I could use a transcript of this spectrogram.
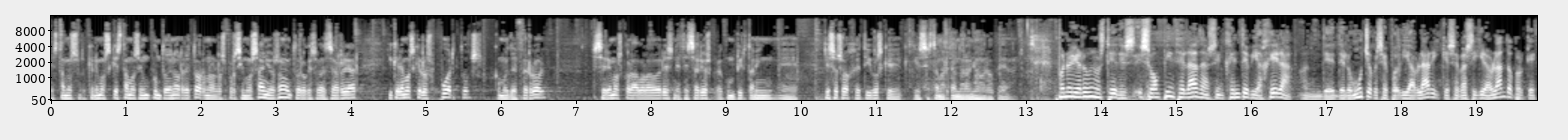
estamos, queremos que estamos en un punto de no retorno en los próximos años, ¿no? en todo lo que se va a desarrollar, y queremos que los puertos, como el de Ferrol, seremos colaboradores necesarios para cumplir también eh, esos objetivos que, se está marcando la Unión Europea. Bueno, ya lo ven ustedes, son pinceladas en gente viajera de, lo mucho que se podía hablar y que se va a seguir hablando, porque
